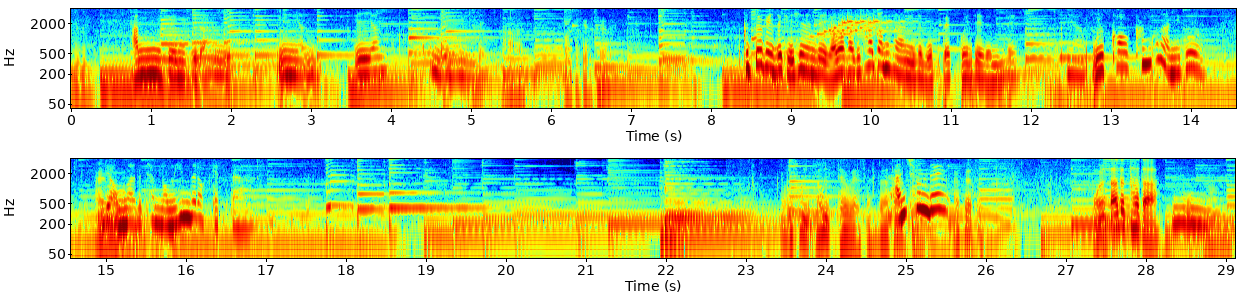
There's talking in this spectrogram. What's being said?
음. 안된 지가 한 2년, 1년 조금 넘었는데 아 어디 계세요? 그쪽에 이제 계시는데 여러 가지 사정상 이제 못 뵙고 이제 이랬는데 그냥 울컥한 건 아니고 아니, 우리 뭐, 엄마도 참 너무 힘들었겠다. 이거 손, 손 대고 계세요. 누나 안 따뜻해. 추운데? 아, 그래도 오늘 따뜻하다. 음. 따뜻해.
